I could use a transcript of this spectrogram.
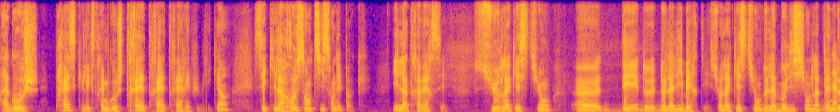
à gauche, presque l'extrême gauche, très très très républicain, c'est qu'il a ressenti son époque. Il l'a traversée sur la question euh, des, de, la liberté, sur la question de l'abolition de la peine, de,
